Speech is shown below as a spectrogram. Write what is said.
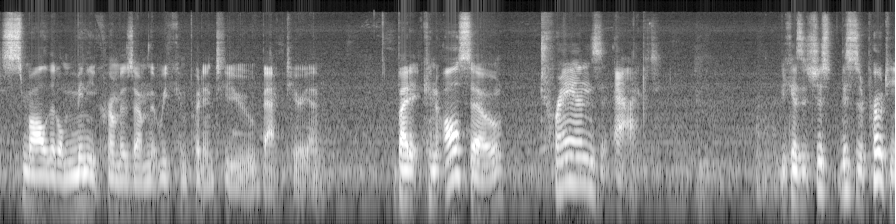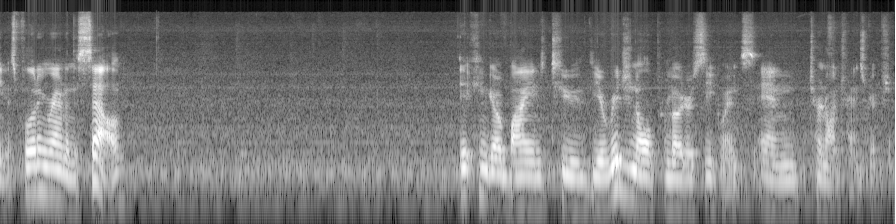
small little mini chromosome that we can put into bacteria. But it can also transact because it's just this is a protein, it's floating around in the cell. it can go bind to the original promoter sequence and turn on transcription.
